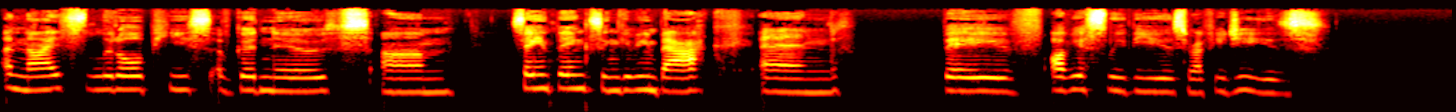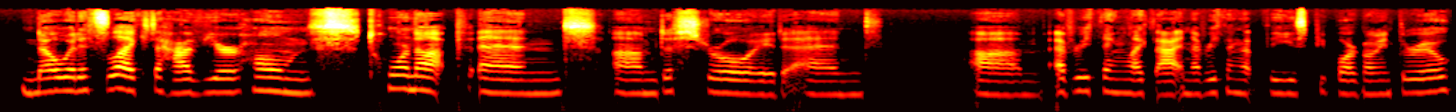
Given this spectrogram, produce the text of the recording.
a nice little piece of good news, um, saying thanks and giving back. And they've obviously, these refugees know what it's like to have your homes torn up and um, destroyed and um, everything like that, and everything that these people are going through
